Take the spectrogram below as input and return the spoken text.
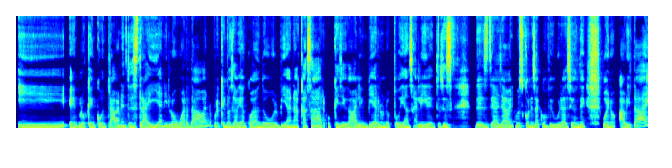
y en lo que encontraban entonces traían y lo guardaban porque no sabían cuándo volvían a cazar o que llegaba el invierno no podían salir. Entonces desde allá venimos con esa configuración de bueno ahorita hay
